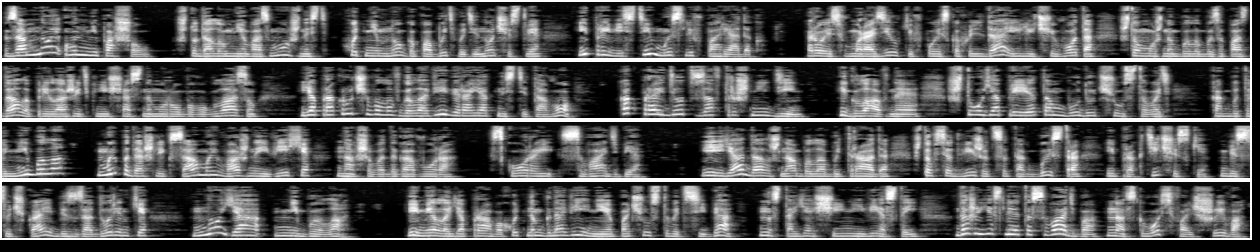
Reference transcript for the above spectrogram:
За мной он не пошел, что дало мне возможность хоть немного побыть в одиночестве и привести мысли в порядок. Роясь в морозилке в поисках льда или чего-то, что можно было бы запоздало приложить к несчастному робову глазу, я прокручивала в голове вероятности того, как пройдет завтрашний день, и главное, что я при этом буду чувствовать. Как бы то ни было, мы подошли к самой важной вехе нашего договора — скорой свадьбе. И я должна была быть рада, что все движется так быстро и практически, без сучка и без задоринки, но я не была. Имела я право хоть на мгновение почувствовать себя настоящей невестой, даже если эта свадьба насквозь фальшива.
